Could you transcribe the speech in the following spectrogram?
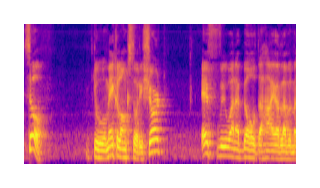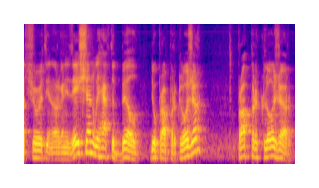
So to make a long story short if we want to build a higher level maturity in organization we have to build do proper closure. Proper closure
